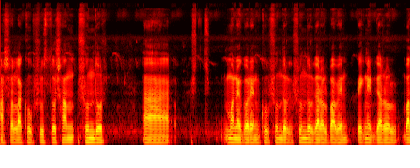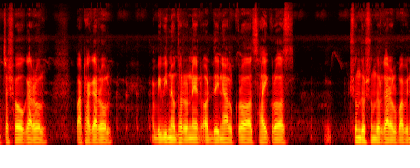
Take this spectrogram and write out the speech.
মাসাল্লাহ খুব সুস্থ সুন্দর মনে করেন খুব সুন্দর সুন্দর গারল পাবেন। প্রেগনেন্ট গারল, বাচ্চা সহ গারল, পাঠা গারল, বিভিন্ন ধরনের অরিজিনাল ক্রস হাই ক্রস সুন্দর সুন্দর গারল পাবেন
